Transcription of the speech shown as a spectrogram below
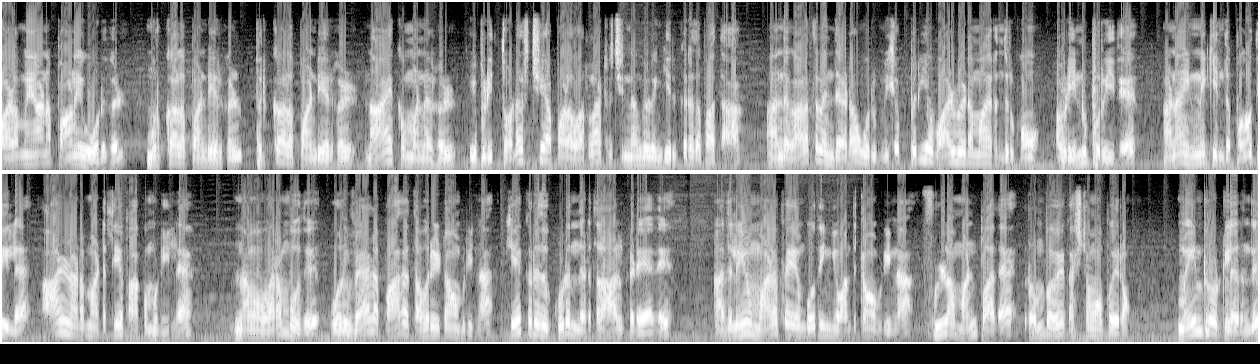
பழமையான பானை ஓடுகள் முற்கால பாண்டியர்கள் பிற்கால பாண்டியர்கள் நாயக்க மன்னர்கள் இப்படி தொடர்ச்சியா பல வரலாற்று சின்னங்கள் இங்க இருக்கிறத பார்த்தா அந்த காலத்துல இந்த இடம் ஒரு மிகப்பெரிய வாழ்விடமா இருந்திருக்கும் அப்படின்னு புரியுது. ஆனா இன்னைக்கு இந்த பகுதியில ஆள் நடமாட்டத்தையே பார்க்க முடியல. நம்ம வரும்போது ஒரு வேலை பாதை தவறிட்டோம் அப்படின்னா கேட்கறது கூட இந்த இடத்துல ஆள் கிடையாது. அதுலயும் மழை பெய்யும் போது இங்க வந்துட்டோம் அப்படின்னா ஃபுல்லா மண் பாதை ரொம்பவே கஷ்டமா போயிடும் மெயின் ரோட்ல இருந்து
